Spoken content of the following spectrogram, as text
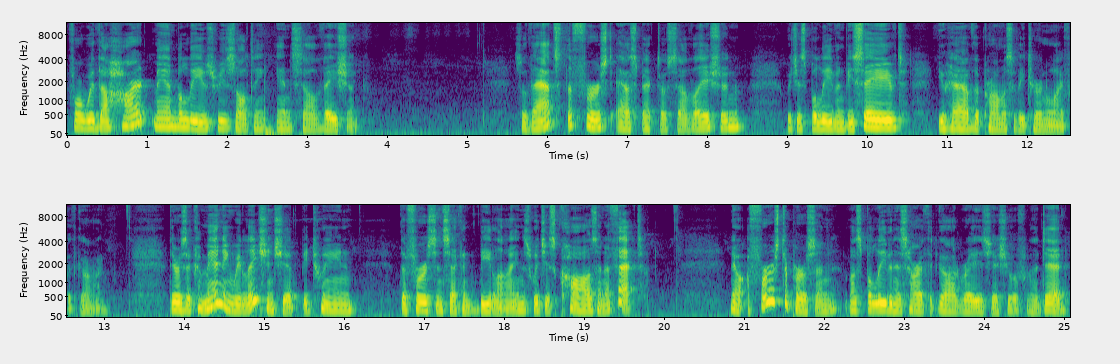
for with the heart man believes, resulting in salvation. So that's the first aspect of salvation, which is believe and be saved. You have the promise of eternal life with God. There is a commanding relationship between the first and second B lines, which is cause and effect. Now, first, a person must believe in his heart that God raised Yeshua from the dead,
